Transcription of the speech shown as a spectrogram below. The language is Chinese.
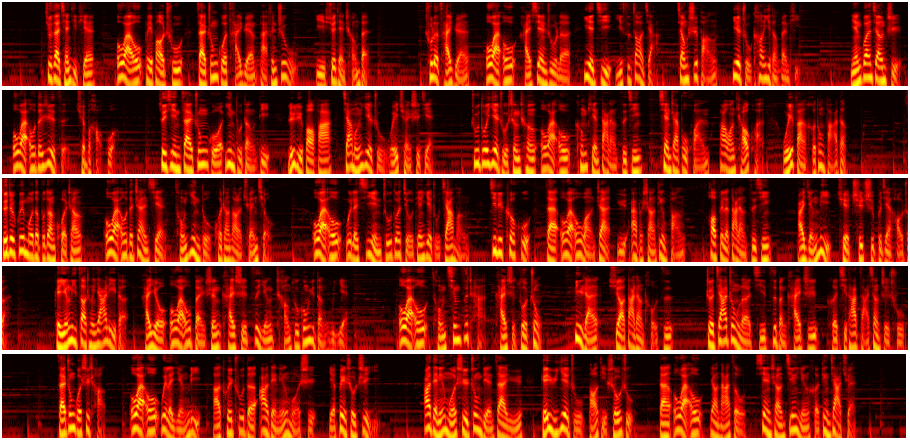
就在前几天，OYO 被爆出在中国裁员百分之五，以削减成本。除了裁员，OYO 还陷入了业绩疑似造假、僵尸房、业主抗议等问题。年关将至，OYO 的日子却不好过。最近，在中国、印度等地屡屡爆发加盟业主维权事件。诸多业主声称 OYO 坑骗大量资金、欠债不还、霸王条款、违反合同法等。随着规模的不断扩张，OYO 的战线从印度扩张到了全球。OYO 为了吸引诸多酒店业主加盟，激励客户在 OYO 网站与 App 上订房，耗费了大量资金，而盈利却迟迟不见好转。给盈利造成压力的还有 OYO 本身开始自营长租公寓等物业。OYO 从轻资产开始做重。必然需要大量投资，这加重了其资本开支和其他杂项支出。在中国市场，OYO 为了盈利而推出的2.0模式也备受质疑。2.0模式重点在于给予业主保底收入，但 OYO 要拿走线上经营和定价权。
